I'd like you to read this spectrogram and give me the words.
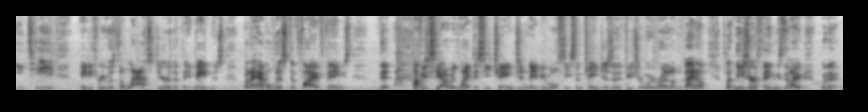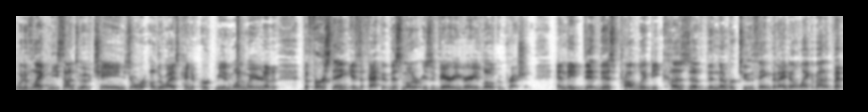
ET. 83 was the last year that they made this. But I have a list of five things that obviously I would like to see change, and maybe we'll see some changes in the future when we run it on the dyno. But these are things that I would would have liked Nissan to have changed, or otherwise kind of irked me in one way or another. The first thing is the fact that this motor is very very low compression, and they did this probably because of the number two thing that I don't like about it. But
